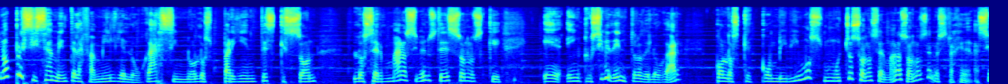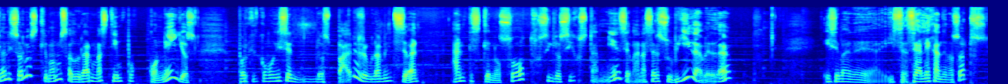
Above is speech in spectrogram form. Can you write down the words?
No precisamente la familia, el hogar, sino los parientes que son los hermanos. Si ven ustedes, son los que e inclusive dentro del hogar, con los que convivimos muchos son los hermanos, son los de nuestra generación y son los que vamos a durar más tiempo con ellos. Porque como dicen, los padres regularmente se van antes que nosotros y los hijos también se van a hacer su vida, ¿verdad? Y se van eh, y se, alejan de nosotros.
